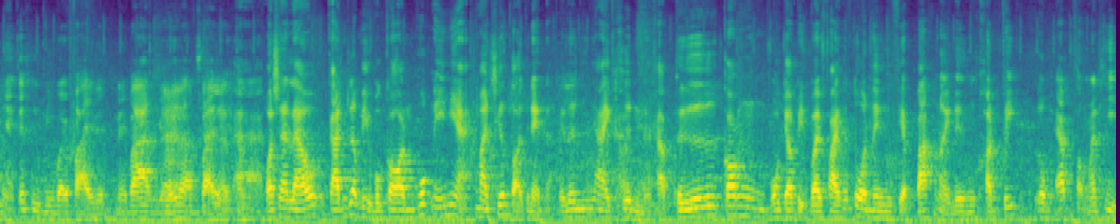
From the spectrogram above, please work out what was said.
เนี่ยก็คือมี Wi-Fi ในบ้านเลยน้ำไฟใช่แล้วครับอ่าเพราะฉะนั้นแล้วการที่เรามีอุปกรณ์พวกนี้เนี่ยมาเชื่อมต่ออินเทอร์เน็ตน่ะเป็นเรื่องที่ง่ายขึ้นนะครับซื้อกล้องวงจรปิด Wi-Fi สักตัวหนึ่งเสียบปลั๊กหน่อยหนึ่งคอนฟิกลงแอป 2 นาที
